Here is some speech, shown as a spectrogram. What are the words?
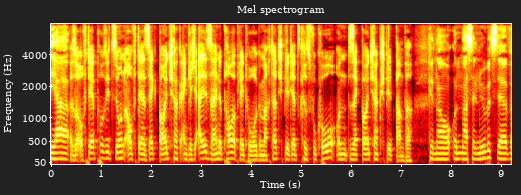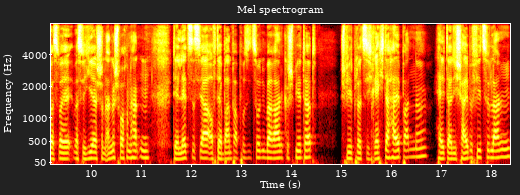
Ja. Also auf der Position, auf der Zach Boyczak eigentlich all seine Powerplay-Tore gemacht hat, spielt jetzt Chris Foucault und Zach Boyczak spielt Bumper. Genau. Und Marcel Nöbels, der, was wir, was wir hier ja schon angesprochen hatten, der letztes Jahr auf der Bumper-Position überragend gespielt hat, spielt plötzlich rechte Halbbande, hält da die Scheibe viel zu lang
